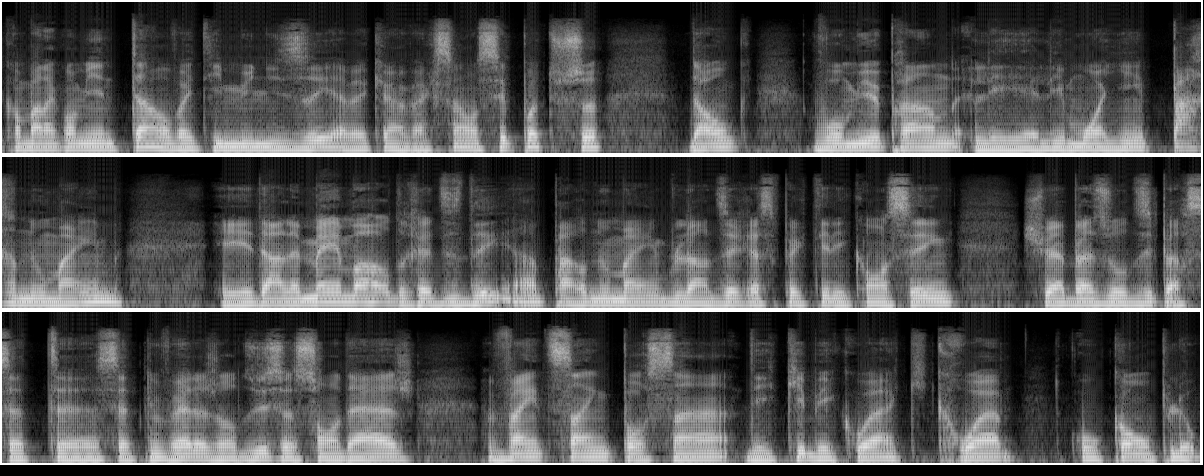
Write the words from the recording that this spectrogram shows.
pendant combien de temps on va être immunisé avec un vaccin, on ne sait pas tout ça. Donc, vaut mieux prendre les, les moyens par nous-mêmes. Et dans le même ordre d'idées, hein, par nous-mêmes, voulant dire respecter les consignes, je suis abasourdi par cette, euh, cette nouvelle aujourd'hui, ce sondage. 25% des Québécois qui croient au complot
